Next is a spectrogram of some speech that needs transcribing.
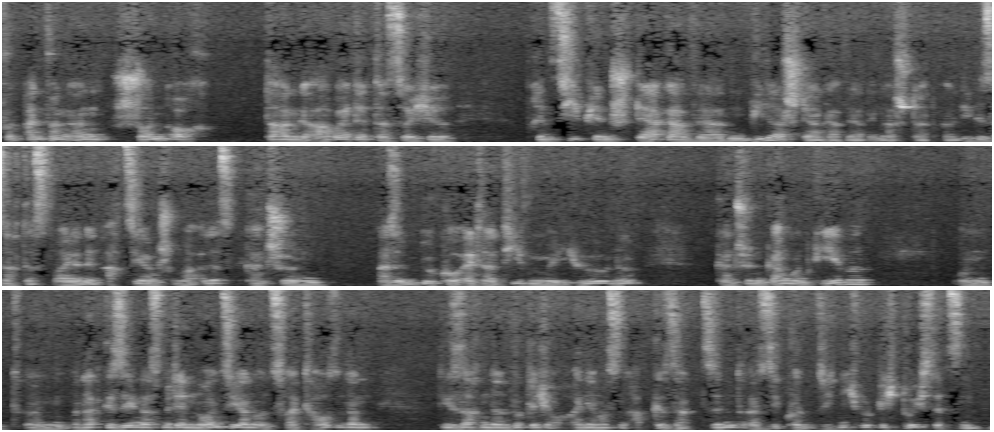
von Anfang an schon auch daran gearbeitet, dass solche Prinzipien stärker werden, wieder stärker werden in der Stadt. Weil, wie gesagt, das war ja in den 80ern schon mal alles ganz schön, also im öko-alternativen Milieu, ne, ganz schön gang und gäbe. Und ähm, man hat gesehen, dass mit den 90ern und 2000ern die Sachen dann wirklich auch einigermaßen abgesackt sind. Also sie konnten sich nicht wirklich durchsetzen,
